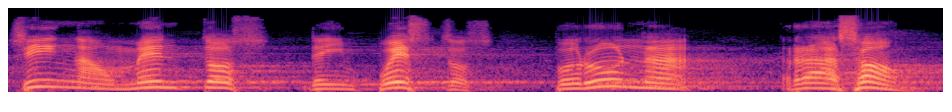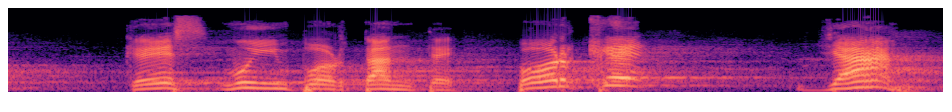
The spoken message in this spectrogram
sin aumentos de impuestos? Por una razón que es muy importante, porque ya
